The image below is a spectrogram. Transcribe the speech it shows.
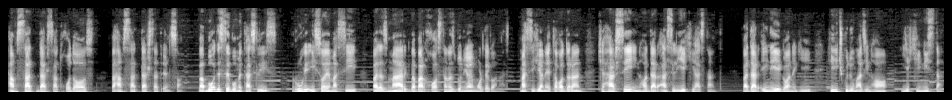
هم صد درصد خداست و هم صد درصد انسان. و بعد سوم تسلیس روح عیسی مسیح بعد از مرگ و برخواستن از دنیای مردگان است. مسیحیان اعتقاد دارند که هر سه اینها در اصل یکی هستند و در عین یگانگی هیچ کدوم از اینها یکی نیستند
